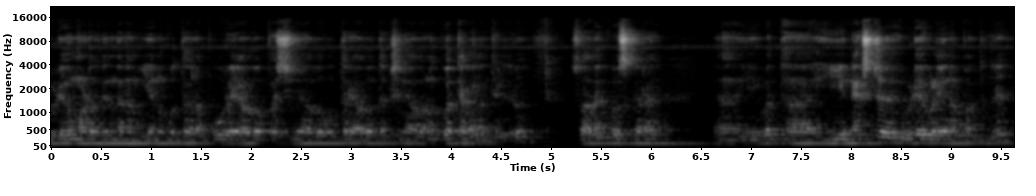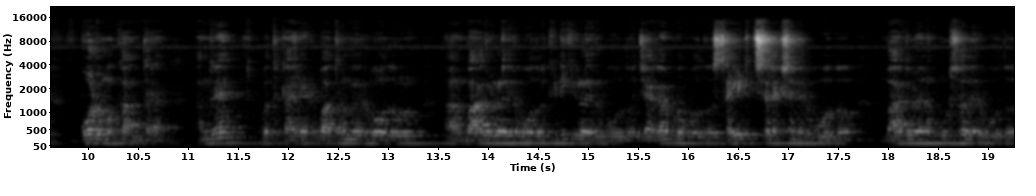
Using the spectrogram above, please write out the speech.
ವಿಡಿಯೋ ಮಾಡೋದ್ರಿಂದ ನಮಗೇನು ಗೊತ್ತಾಗಲ್ಲ. ಪೂರ್ವ ಯಾವುದೋ ಪಶ್ಚಿಮ ಯಾವುದೋ ಉತ್ತರ ಯಾವುದೋ ದಕ್ಷಿಣ ಯಾವುದೋ ಅನ್ನೋದು ಗೊತ್ತಾಗಲ್ಲ ಅಂತ ಹೇಳಿದರು. ಸೊ ಅದಕ್ಕೋಸ್ಕರ ಇವತ್ತು ಈ ನೆಕ್ಸ್ಟ್ ವಿಡಿಯೋಗಳು ಏನಪ್ಪ ಅಂತಂದರೆ ಬೋರ್ಡ್ ಮುಖಾಂತರ. ಅಂದರೆ ಇವತ್ತು ಟಾಯ್ಲೆಟ್ ಬಾತ್ರೂಮ್ ಇರ್ಬೋದು ಬಾಗಿಲುಗಳಿರ್ಬೋದು, ಕಿಟಕಿಗಳಿರ್ಬೋದು, ಜಾಗ ಬಿಡ್ಬೋದು ಸೈಟ್ ಸೆಲೆಕ್ಷನ್ ಇರ್ಬೋದು ಬಾಗಿಲನ್ನು ಕೂಡಿಸೋದಿರ್ಬೋದು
